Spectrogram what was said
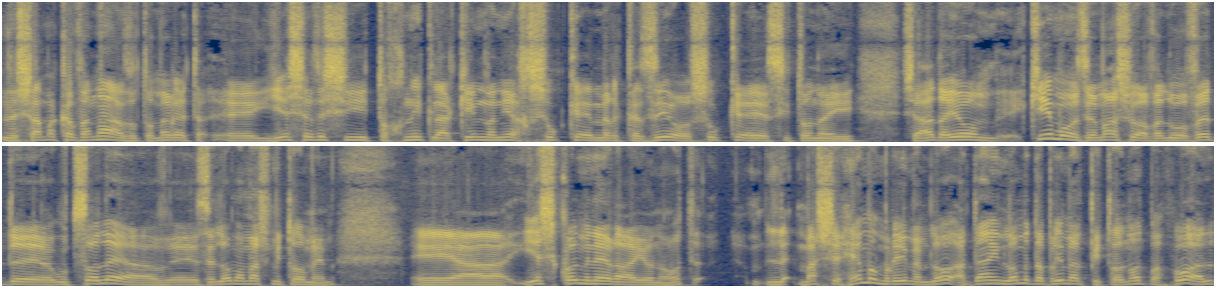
לשם הכוונה, זאת אומרת, אה, יש איזושהי תוכנית להקים נניח שוק אה, מרכזי או שוק אה, סיטונאי, שעד היום הקימו איזה משהו, אבל הוא עובד, הוא צולע, וזה לא ממש מתרומם. יש כל מיני רעיונות. מה שהם אומרים, הם לא, עדיין לא מדברים על פתרונות בפועל,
